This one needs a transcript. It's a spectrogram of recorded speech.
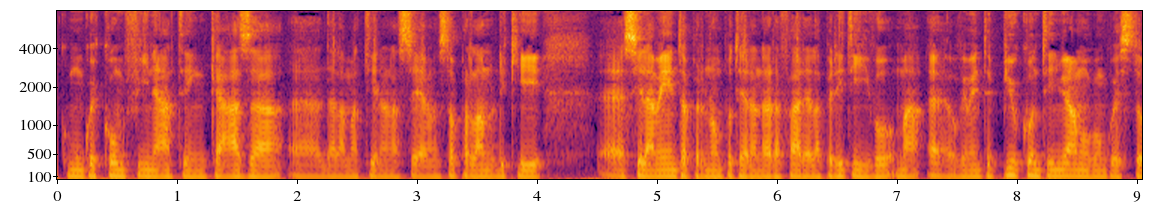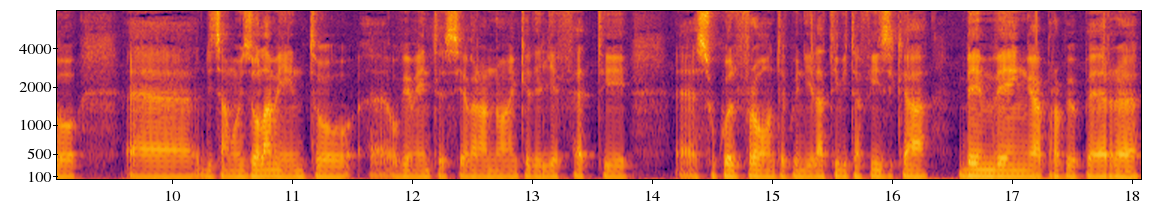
comunque confinate in casa eh, dalla mattina alla sera. Non sto parlando di chi eh, si lamenta per non poter andare a fare l'aperitivo, ma eh, ovviamente più continuiamo con questo eh, diciamo isolamento, eh, ovviamente si avranno anche degli effetti eh, su quel fronte, quindi l'attività fisica ben venga proprio per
